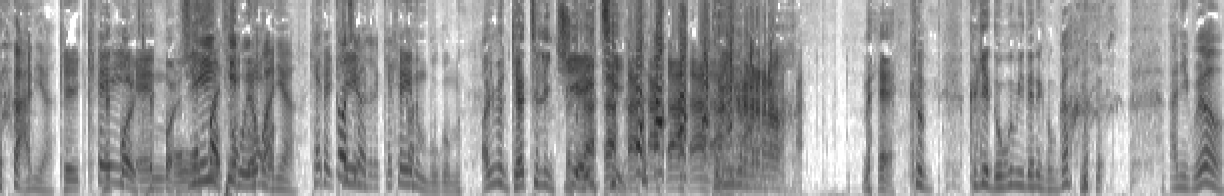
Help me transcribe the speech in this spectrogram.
아니야. K, K, 갯벌, N, 갯벌. O. GAT 뭐 이런 거 아니야. 갯것이라죠. 갯것. K는 묵음. 아니면 게틀링 GAT. 네. 그럼 그게 녹음이 되는 건가? 아니고요.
